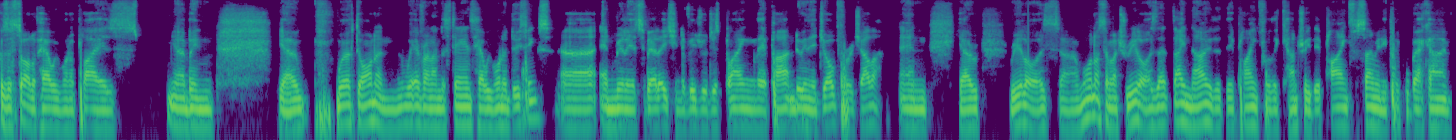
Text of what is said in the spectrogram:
the style of how we want to play has, you know, been you know, worked on and everyone understands how we want to do things. Uh, and really, it's about each individual just playing their part and doing their job for each other. And, you know, realise, uh, well, not so much realise that they know that they're playing for the country. They're playing for so many people back home,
